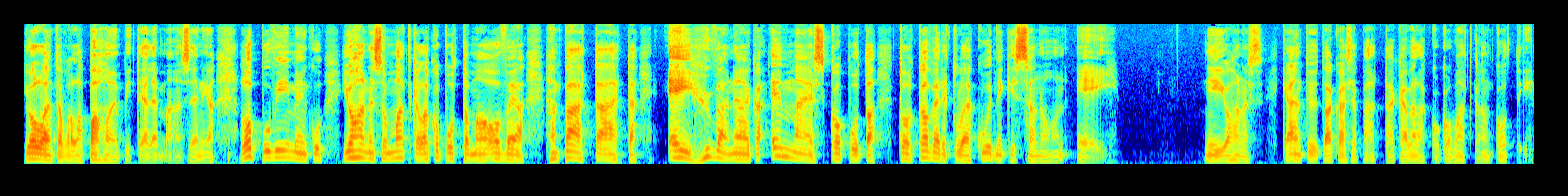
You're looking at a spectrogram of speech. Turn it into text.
jollain tavalla pahoinpitelemään sen. Ja loppuviimein, kun Johannes on matkalla koputtamaan ovea, hän päättää, että ei hyvä aika, en mä edes koputa, tuo kaveri tulee kuitenkin sanoon ei. Niin Johannes kääntyy takaisin ja päättää kävellä koko matkan kotiin.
